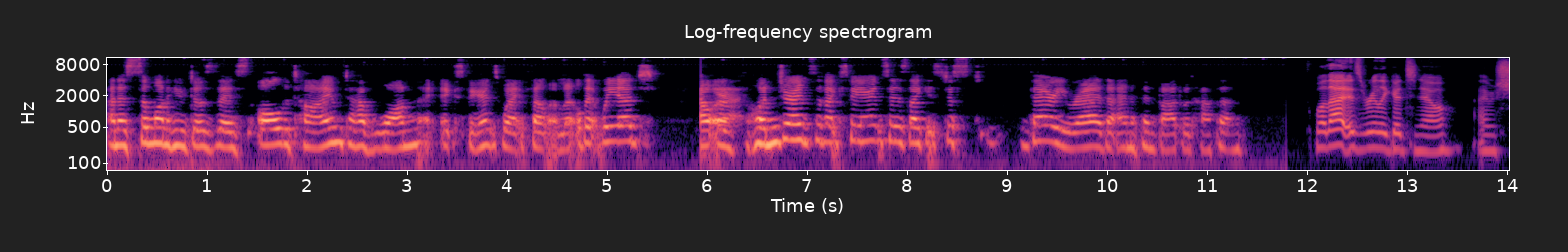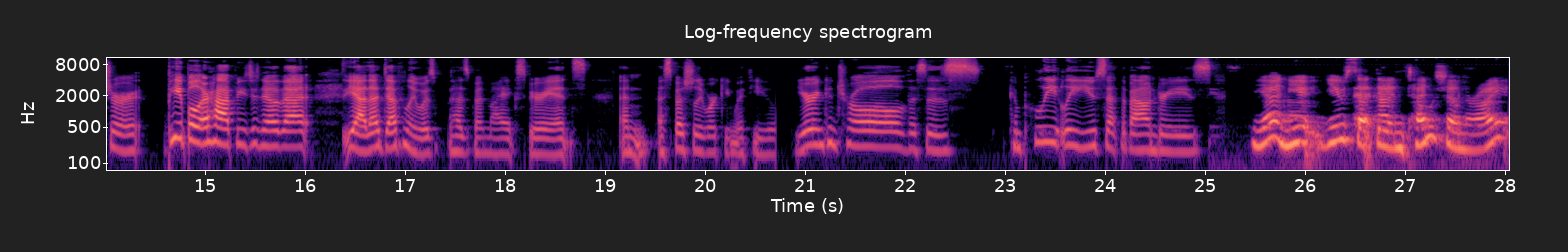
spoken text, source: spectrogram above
And as someone who does this all the time, to have one experience where it felt a little bit weird out Yeah. of hundreds of experiences, like it's just very rare that anything bad would happen. Well, that is really good to know. I'm sure people are happy to know that. Yeah, that definitely was has been my experience and especially working with you. You're in control. This is completely you set the boundaries. Yeah, and you um, you set the intention, right?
